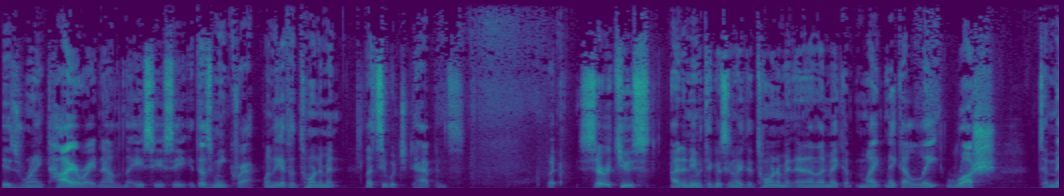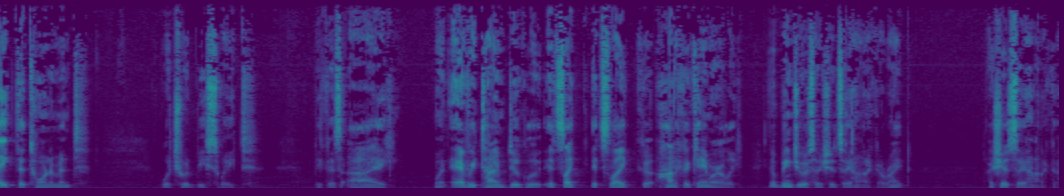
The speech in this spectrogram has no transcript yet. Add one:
is ranked higher right now than the ACC. It doesn't mean crap. When they get to the tournament, let's see what happens. But Syracuse, I didn't even think it was going to make the tournament, and then they make a, might make a late rush to make the tournament, which would be sweet, because I when every time Duke lose, it's like it's like uh, Hanukkah came early. You know, being Jewish, I should say Hanukkah, right? I should say Hanukkah.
